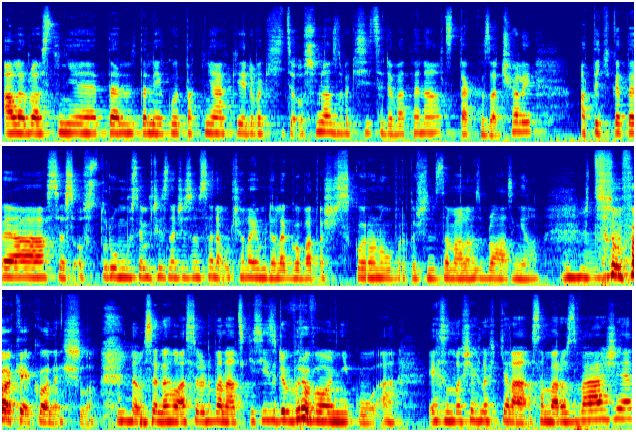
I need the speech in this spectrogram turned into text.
Ale vlastně ten, ten jako tak nějaký 2018-2019 tak začali a teďka teda se s ostudu musím přiznat, že jsem se naučila jim delegovat až s koronou, protože jsem se málem zbláznila. Mm-hmm. To fakt jako nešlo. Mm-hmm. Tam se nahlásilo 12 tisíc dobrovolníků a já jsem to všechno chtěla sama rozvážet,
